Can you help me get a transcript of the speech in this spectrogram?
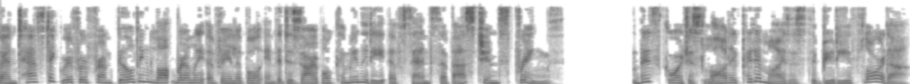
fantastic riverfront building lot rarely available in the desirable community of San Sebastian Springs. This gorgeous lot epitomizes the beauty of Florida,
